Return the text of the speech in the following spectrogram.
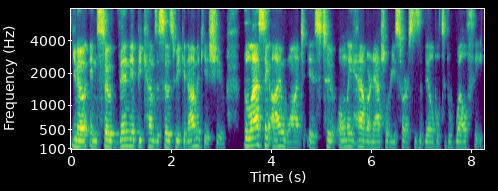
you know, and so then it becomes a socioeconomic issue. The last thing I want is to only have our natural resources available to the wealthy.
